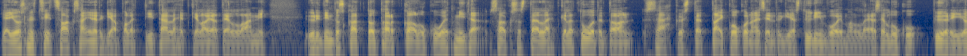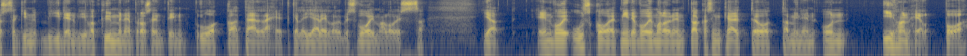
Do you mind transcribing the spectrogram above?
Ja jos nyt siitä Saksan energiapalettia tällä hetkellä ajatellaan, niin yritin tuossa katsoa tarkkaa lukua, että mitä Saksassa tällä hetkellä tuotetaan sähköstä tai kokonaisenergiasta ydinvoimalla, ja se luku pyörii jossakin 5-10 prosentin luokkaa tällä hetkellä jäljellä olevissa voimaloissa. Ja en voi uskoa, että niiden voimaloiden takaisin käyttöönottaminen on ihan helppoa,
